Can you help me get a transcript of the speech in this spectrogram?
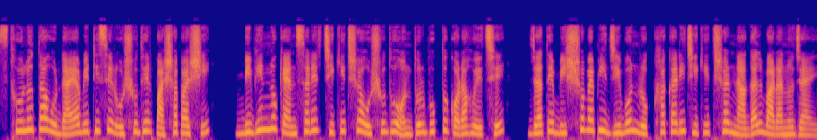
স্থূলতা ও ডায়াবেটিসের ওষুধের পাশাপাশি বিভিন্ন ক্যান্সারের চিকিৎসা ওষুধও অন্তর্ভুক্ত করা হয়েছে, যাতে বিশ্বব্যাপী জীবন রক্ষাকারী চিকিৎসার নাগাল বাড়ানো যায়।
